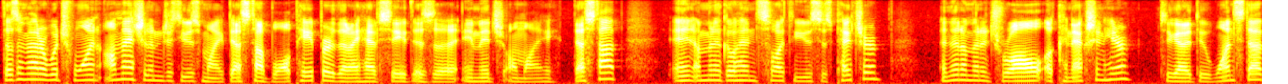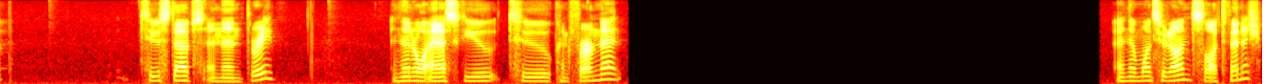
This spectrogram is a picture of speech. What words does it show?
Doesn't matter which one. I'm actually going to just use my desktop wallpaper that I have saved as an image on my desktop. And I'm going to go ahead and select to use this picture. And then I'm going to draw a connection here. So you got to do one step, two steps, and then three. And then it'll ask you to confirm that. And then once you're done, select finish.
